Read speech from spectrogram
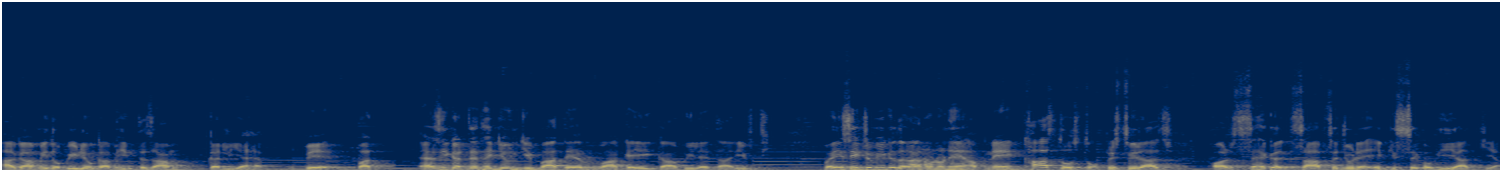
आगामी दो पीढ़ियों का भी इंतज़ाम कर लिया है। वे बात ऐसी करते थे कि उनकी बातें वाकई काबिल तारीफ़ थी। वहीं इस इंटरव्यू के दौरान उन्होंने अपने खास दोस्तों, पृथ्वीराज और सहगल साहब से जुड़े एक किस्से को भी याद किया,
